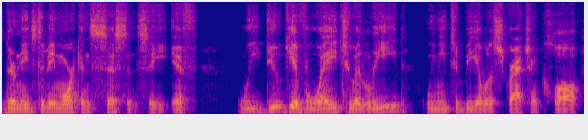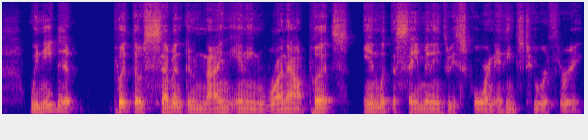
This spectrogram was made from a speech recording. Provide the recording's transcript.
There needs to be more consistency. If we do give way to a lead, we need to be able to scratch and claw. We need to put those seven through nine inning run outputs in with the same innings we score in innings two or three.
